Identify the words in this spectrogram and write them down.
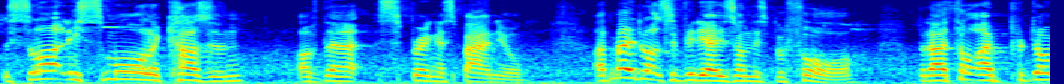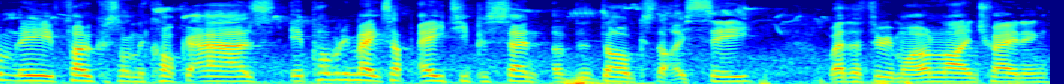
The slightly smaller cousin of the Springer Spaniel. I've made lots of videos on this before, but I thought I'd predominantly focus on the cocker as it probably makes up 80% of the dogs that I see, whether through my online training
